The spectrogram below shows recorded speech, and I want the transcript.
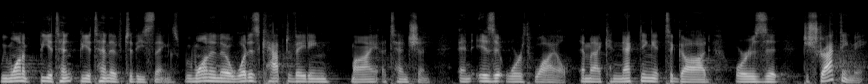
we want to be, atten- be attentive to these things. We want to know what is captivating my attention and is it worthwhile? Am I connecting it to God or is it distracting me?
